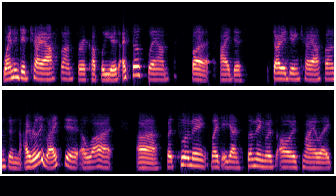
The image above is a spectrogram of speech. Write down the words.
went and did triathlon for a couple years. I still swam, but I just started doing triathlons, and I really liked it a lot. Uh, but swimming, like again, swimming was always my like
